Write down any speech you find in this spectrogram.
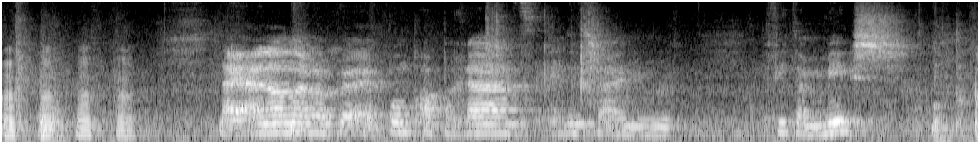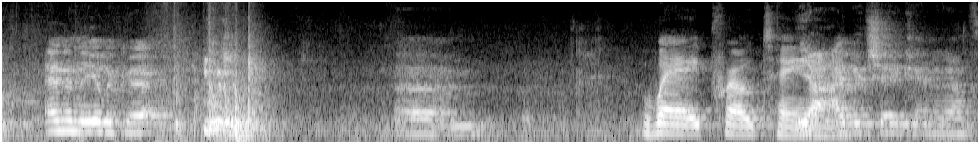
nou ja, en dan hebben we nog eh, pompapparaat. En dit zijn Vitamix. En een heerlijke ehm, Whey protein. ja, eiwitshake inderdaad.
